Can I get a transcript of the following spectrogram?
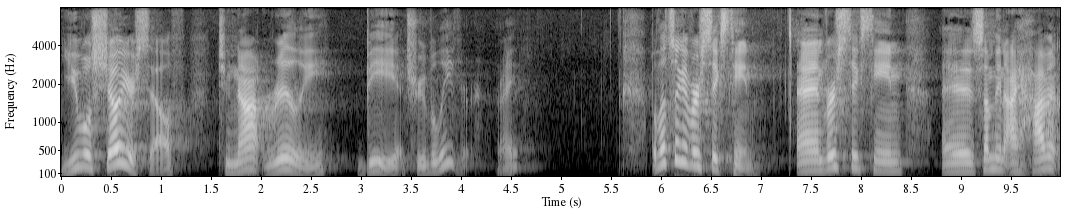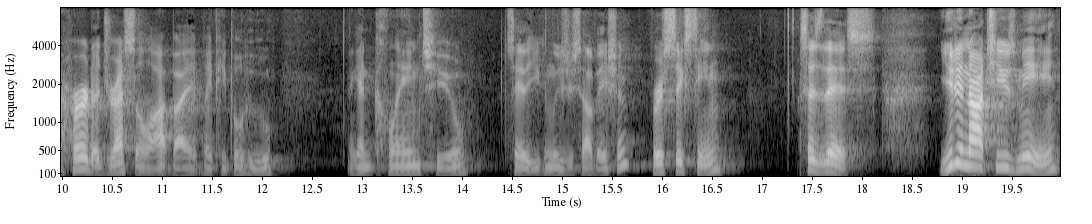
you will show yourself to not really be a true believer, right? But let's look at verse 16. And verse 16 is something I haven't heard addressed a lot by, by people who, again, claim to say that you can lose your salvation. Verse 16 says this You did not choose me.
